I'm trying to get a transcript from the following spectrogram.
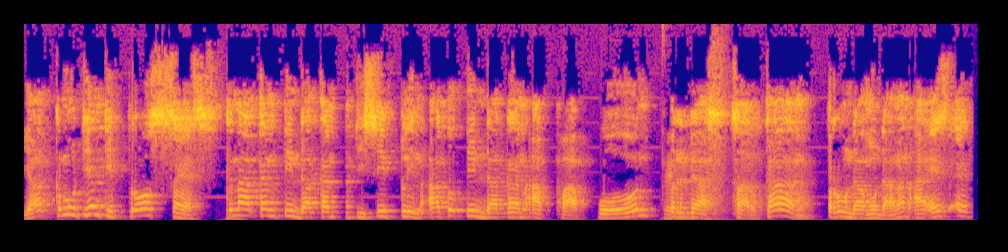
ya kemudian diproses kenakan tindakan disiplin atau tindakan apa pun okay. berdasarkan perundang-undangan ASN.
